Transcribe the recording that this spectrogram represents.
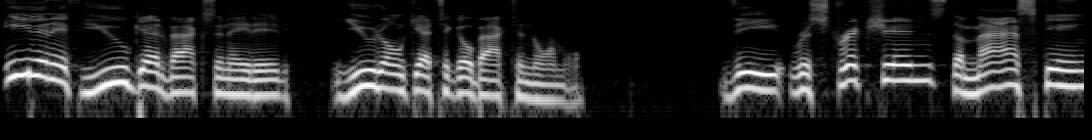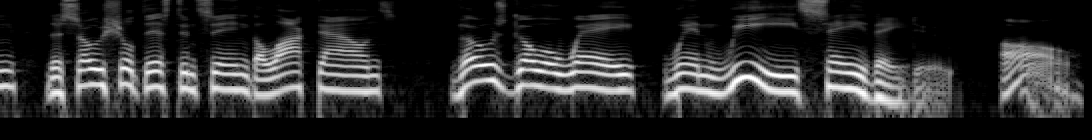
even if you get vaccinated, you don't get to go back to normal. The restrictions, the masking, the social distancing, the lockdowns, those go away when we say they do. Oh,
